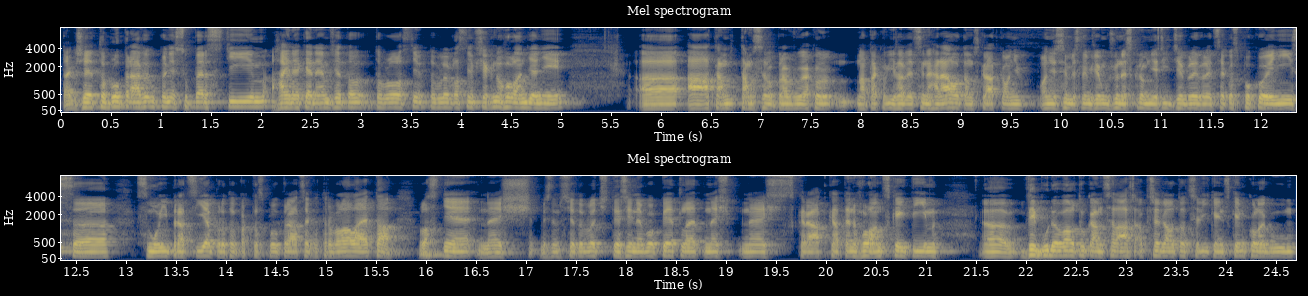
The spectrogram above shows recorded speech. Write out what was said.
Takže to bylo právě úplně super s tím Heinekenem, že to, to, bylo vlastně, to byly vlastně všechno holanděni, a, tam, tam se opravdu jako na takovéhle věci nahrálo. Tam zkrátka oni, oni si myslím, že můžu neskromně říct, že byli velice jako spokojení s, s mojí prací a proto pak ta spolupráce jako trvala léta. Vlastně než, myslím si, že to bylo čtyři nebo pět let, než, než zkrátka ten holandský tým eh, vybudoval tu kancelář a předal to celý keňským kolegům,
